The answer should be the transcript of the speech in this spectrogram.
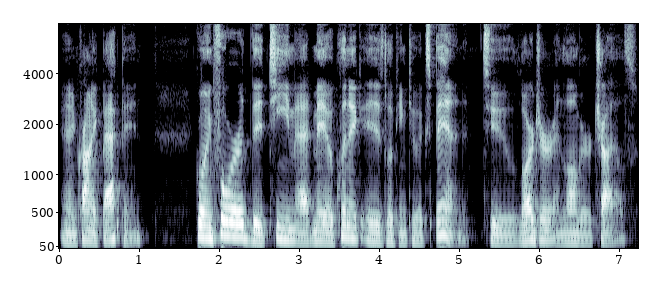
and chronic back pain. Going forward, the team at Mayo Clinic is looking to expand to larger and longer trials.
